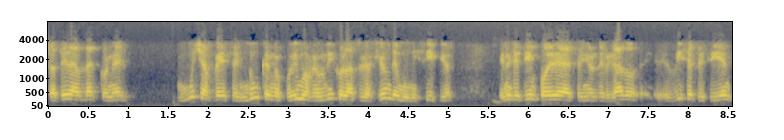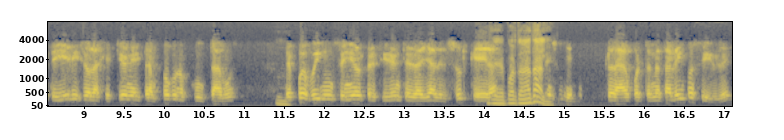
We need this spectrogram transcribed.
traté de hablar con él muchas veces, nunca nos pudimos reunir con la Asociación de Municipios En ese tiempo era el señor Delgado eh, vicepresidente y él hizo las gestiones y tampoco nos juntamos. Mm. Después vino un señor presidente de allá del sur que era... De Puerto Natales. Claro, Puerto Natal es imposible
